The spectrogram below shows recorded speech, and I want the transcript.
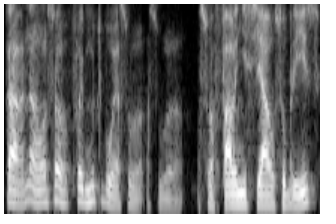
Tá, não, só, foi muito boa a sua, a, sua, a sua fala inicial sobre isso.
